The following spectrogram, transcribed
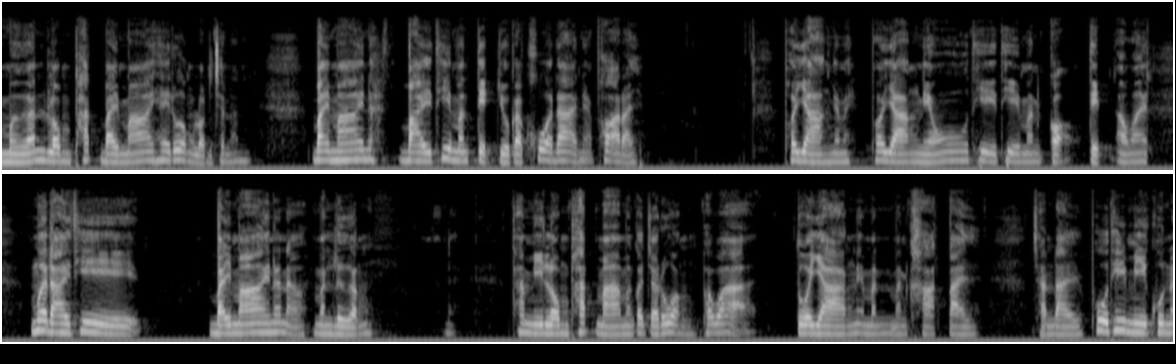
เหมือนลมพัดใบไม้ให้ร่วงหล่นฉะนั้น ใบไม้นะใบที่มันติดอยู่กับขั้วได้เนี่ยเพราะอะไร เพราะยางใช่ไหมเพราะยางเหนียวที่ที่มันเกาะติดเอาไว้ เมื่อใดที่ใบไม้นั่นน่ะมันเหลือง ถ้ามีลมพัดมามันก็จะร่วง เพราะว่าตัวยางเนี่ยมันมันขาดไปชั้นใดผู้ที่มีคุณ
